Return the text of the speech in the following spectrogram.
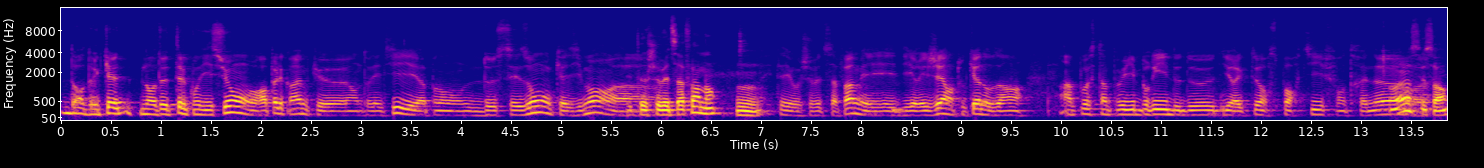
Dans de, quel- dans de telles conditions, on rappelle quand même que Antonetti, a pendant deux saisons quasiment, a, Il était au chevet de sa femme. Hein. Hmm. était au chevet de sa femme et dirigeait en tout cas dans un, un poste un peu hybride de directeur sportif, entraîneur, ça.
